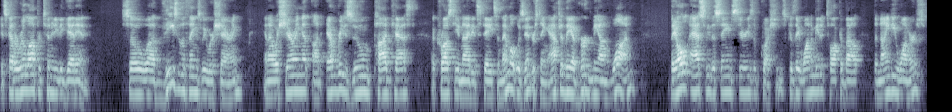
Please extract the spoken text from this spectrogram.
it's got a real opportunity to get in. So uh, these are the things we were sharing, and I was sharing it on every Zoom podcast across the United States. And then what was interesting, after they had heard me on one, they all asked me the same series of questions because they wanted me to talk about the 91ers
